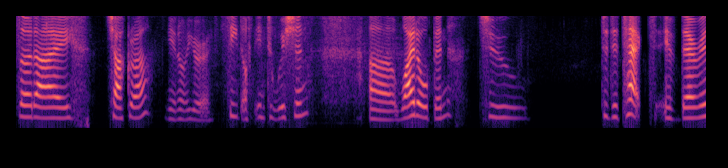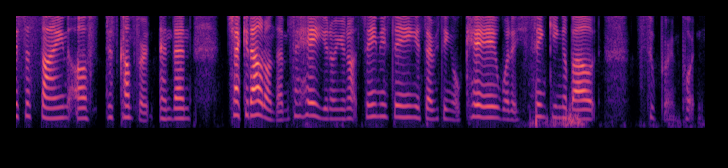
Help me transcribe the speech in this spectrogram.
third eye chakra, you know, your seat of intuition, uh, wide open to to detect if there is a sign of discomfort and then check it out on them. Say, hey, you know, you're not saying anything. Is everything okay? What are you thinking about? Super important.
